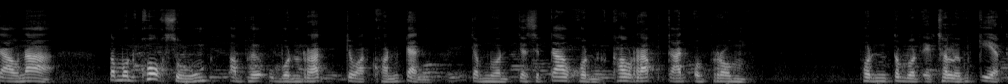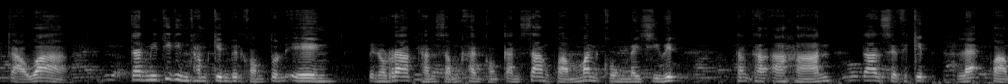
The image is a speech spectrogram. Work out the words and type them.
ก้าวหน้า ตำบลโคกสูง อำเภออุบลรัฐ จังหวัดขอนแก่น จำนวน 79 คนเข้ารับการอบรม พลตำรวจเอกเฉลิมเกียรติกล่าวว่า การมีที่ดินทำกินเป็นของตนเอง เป็นรากฐานสำคัญของการสร้างความมั่นคงในชีวิต ทั้งทางอาหาร ด้านเศรษฐกิจ และความ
